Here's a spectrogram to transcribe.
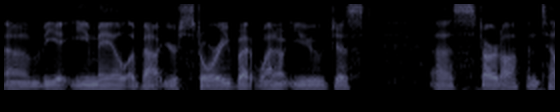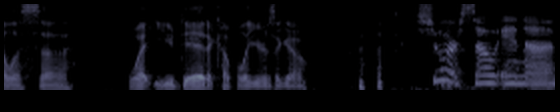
um, via email about your story, but why don't you just uh, start off and tell us uh, what you did a couple of years ago. sure. So in uh,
